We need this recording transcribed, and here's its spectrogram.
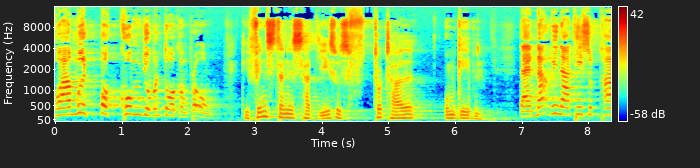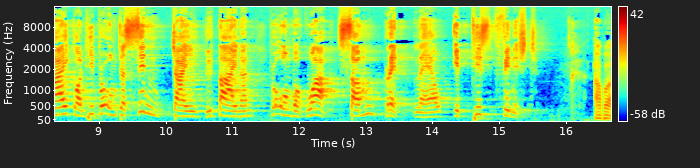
ความมืดปกคลุมอยู่บนตัวของพระองค์ Die Finsternis hat Jesus total umgeben. แต่ณวินาทีสุดท้ายก่อนที่พระองค์จะสิ้นใจหรือตายนั้น พระองค์บอกว่าสำเร็จแล้ว it is finished Aber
